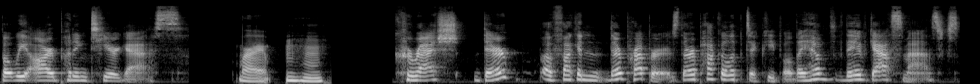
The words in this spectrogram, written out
but we are putting tear gas. Right. Mm-hmm. Koresh, they're a fucking they're preppers. They're apocalyptic people. They have they have gas masks.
